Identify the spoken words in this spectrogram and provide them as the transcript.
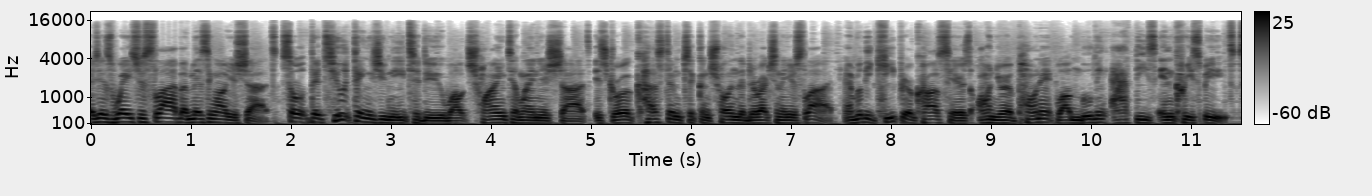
is just waste your slide by missing all your shots. So the two things you need to do while trying to land your shots is grow accustomed to controlling the direction of your slide and really keep your crosshairs on your opponent while moving at these increased speeds.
